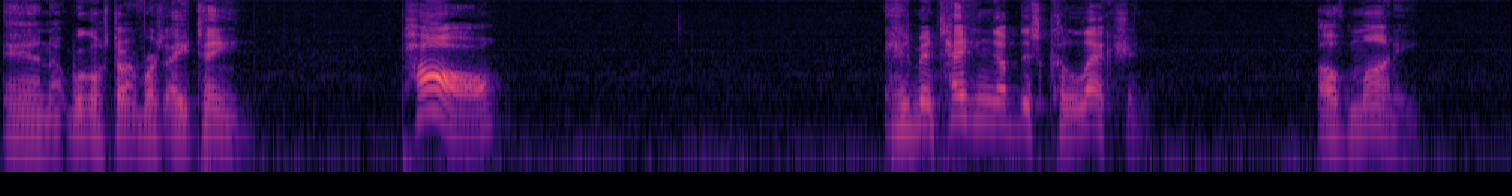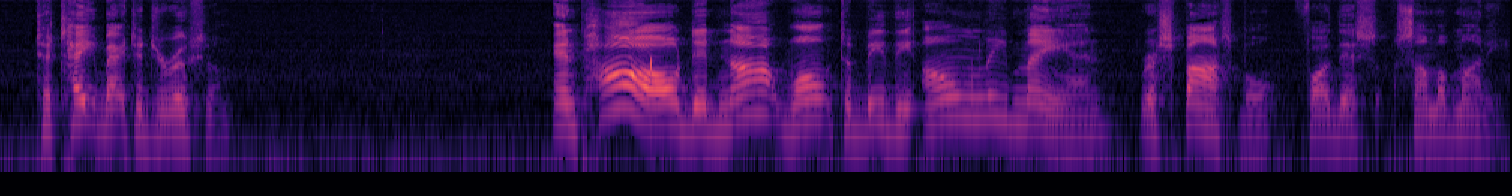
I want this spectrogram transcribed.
and uh, we're going to start in verse 18. Paul has been taking up this collection of money to take back to Jerusalem. And Paul did not want to be the only man responsible for this sum of money.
